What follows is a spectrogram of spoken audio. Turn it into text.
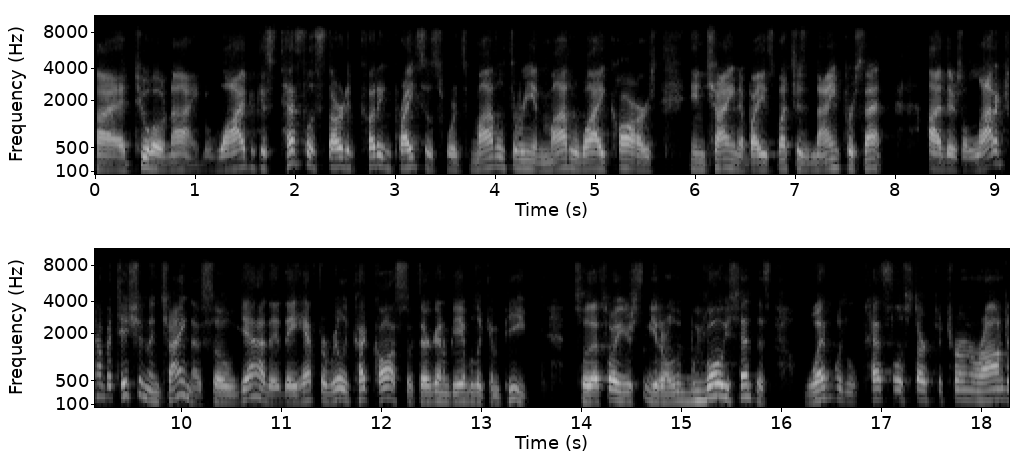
uh, at 209. Why? Because Tesla started cutting prices for its Model 3 and Model Y cars in China by as much as 9%. Uh, there's a lot of competition in China. So, yeah, they, they have to really cut costs if they're going to be able to compete. So that's why you're, you know, we've always said this. When will Tesla start to turn around?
